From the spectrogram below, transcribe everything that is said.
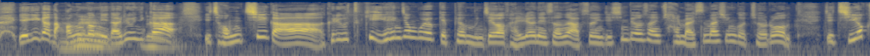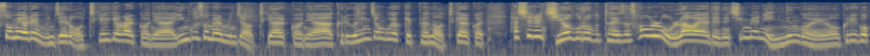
얘기가 나오는 네. 겁니다. 그러니까 네. 이 정치가 그리고 특히 이 행정구역 개편 문제와 관련해서는 앞서 이제 신 변호사님 잘 말씀하신 것처럼 이제 지역 소멸의 문제를 어떻게 해결할 거냐, 인구 소멸 문제 어떻게 할 거냐, 그리고 행정구역 개편은 어떻게 할 거냐. 사실은 지역으로부터 해서 서울로 올라와야 되는 측면이 있는 거예요. 그리고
